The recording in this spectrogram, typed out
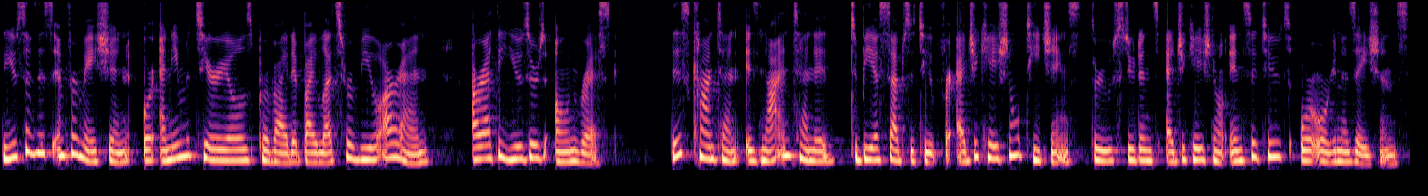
The use of this information or any materials provided by Let's Review RN are at the user's own risk. This content is not intended to be a substitute for educational teachings through students' educational institutes or organizations.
